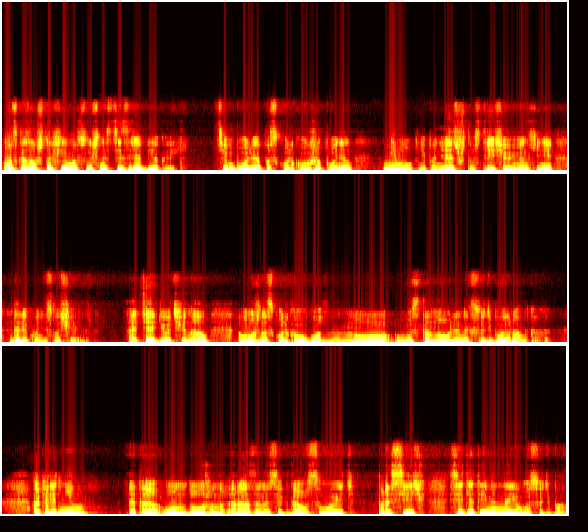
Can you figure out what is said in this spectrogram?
Он сказал, что Фима в сущности зря бегает. Тем более, поскольку уже понял, не мог не понять, что встреча в Мюнхене далеко не случайна. Оттягивать финал можно сколько угодно, но в установленных судьбой рамках. А перед ним это он должен раз и навсегда усвоить, просечь, сидит именно его судьба,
